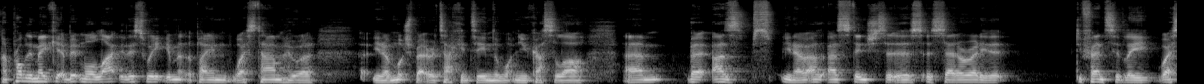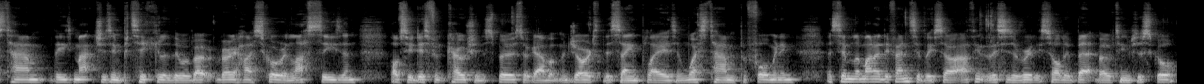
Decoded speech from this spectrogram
I'll probably make it a bit more likely this week, given that they're playing West Ham, who are you know much better attacking team than what Newcastle are. Um, but as you know, as, as Stinch has, has said already, that defensively, West Ham, these matches in particular, they were very high scoring last season. Obviously, a different coach in the Spurs took out, but majority of the same players. And West Ham performing in a similar manner defensively. So I think that this is a really solid bet, both teams to score.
